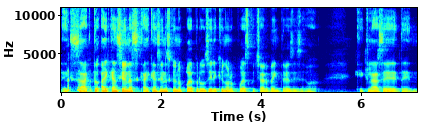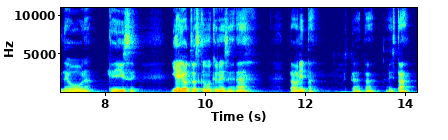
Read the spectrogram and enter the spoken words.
exacto, hay canciones, hay canciones que uno puede producir y que uno lo puede escuchar 20 veces y dice, qué clase de, obra que hice. Y hay otras como que uno dice, ah, está bonita, está, está, ahí está.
